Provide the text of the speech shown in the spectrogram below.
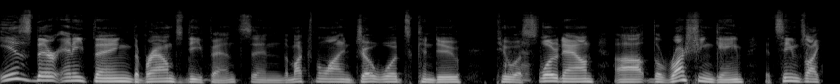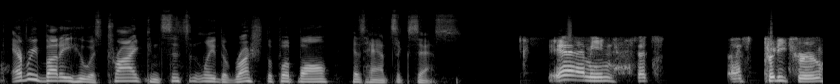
is there anything the Browns defense and the much maligned Joe Woods can do to uh, slow down uh, the rushing game? It seems like everybody who has tried consistently to rush the football has had success. Yeah, I mean that's that's pretty true.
